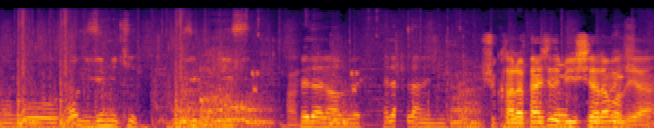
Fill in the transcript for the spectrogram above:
Oo, o 122. 122 100. Hadi. Helal abi. Helal lan Engin. Şu kara pençe de bir işe yaramadı ya.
